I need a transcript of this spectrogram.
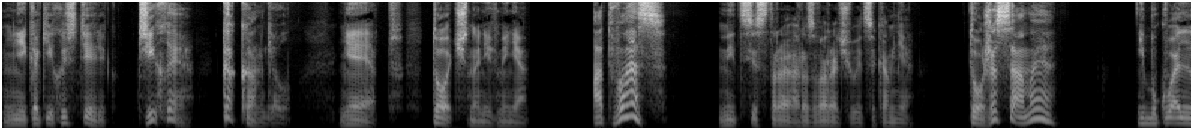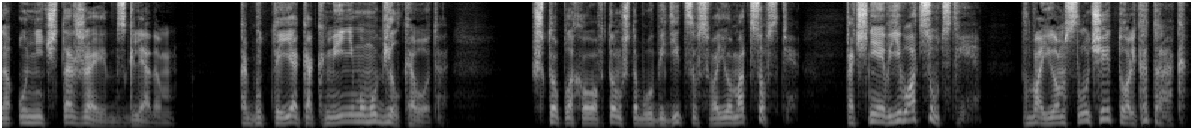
никаких истерик. Тихая, как ангел. Нет, точно не в меня. От вас, медсестра разворачивается ко мне, то же самое. И буквально уничтожает взглядом. Как будто я как минимум убил кого-то. Что плохого в том, чтобы убедиться в своем отцовстве? Точнее, в его отсутствии. В моем случае только так.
